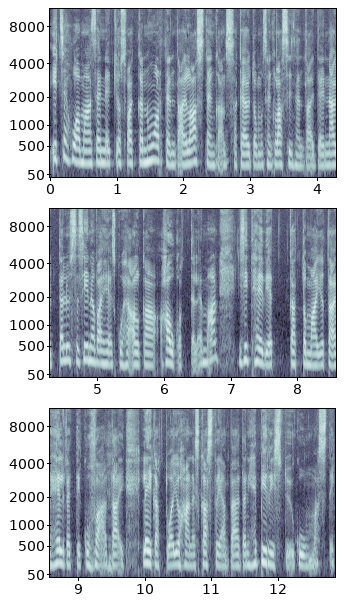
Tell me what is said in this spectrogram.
Itse huomaan sen, että jos vaikka nuorten tai lasten kanssa käy tuommoisen klassisen taiteen näyttelyssä, siinä vaiheessa kun he alkaa haukottelemaan, niin sitten he viet katsomaan jotain helvettikuvaa tai leikattua Johannes Kastajan päätä, niin he piristyy kummasti.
